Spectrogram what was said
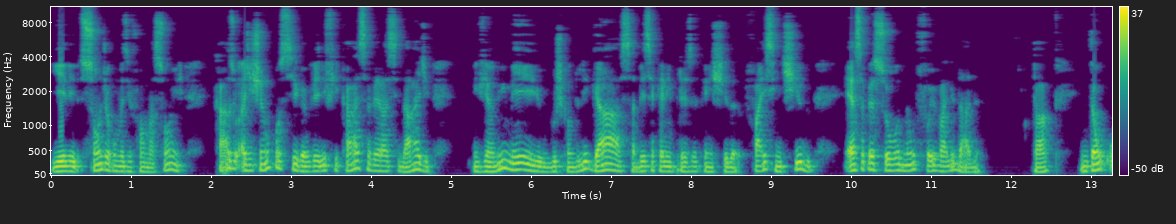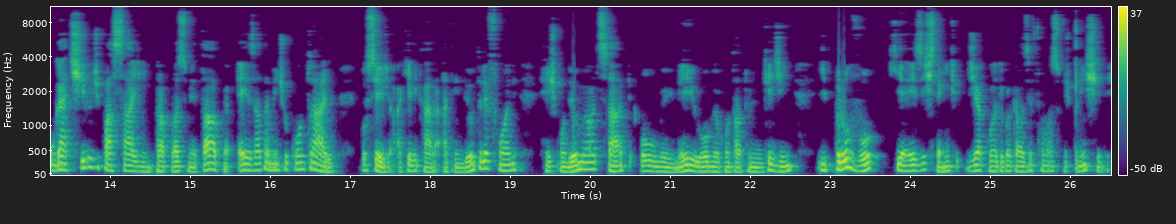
e ele sonde algumas informações, caso a gente não consiga verificar essa veracidade, enviando e-mail, buscando ligar, saber se aquela empresa preenchida faz sentido, essa pessoa não foi validada. Tá? Então, o gatilho de passagem para a próxima etapa é exatamente o contrário. Ou seja, aquele cara atendeu o telefone, respondeu o meu WhatsApp, ou o meu e-mail, ou o meu contato no LinkedIn e provou que é existente de acordo com aquelas informações preenchidas.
